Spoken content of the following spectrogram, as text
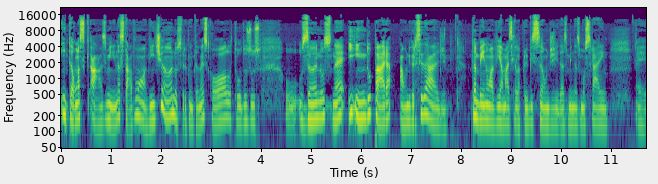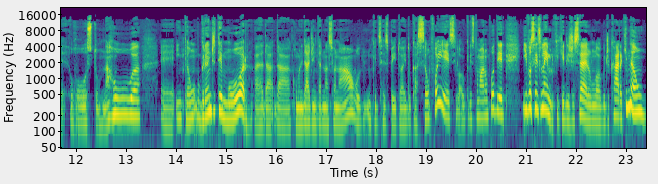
Então, as, as meninas estavam há 20 anos frequentando a escola, todos os, os anos, né? E indo para a universidade. Também não havia mais aquela proibição de das meninas mostrarem é, o rosto na rua. É, então, o grande temor é, da, da comunidade internacional, no que diz respeito à educação, foi esse, logo que eles tomaram poder. E vocês lembram o que, que eles disseram logo de cara? Que não,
